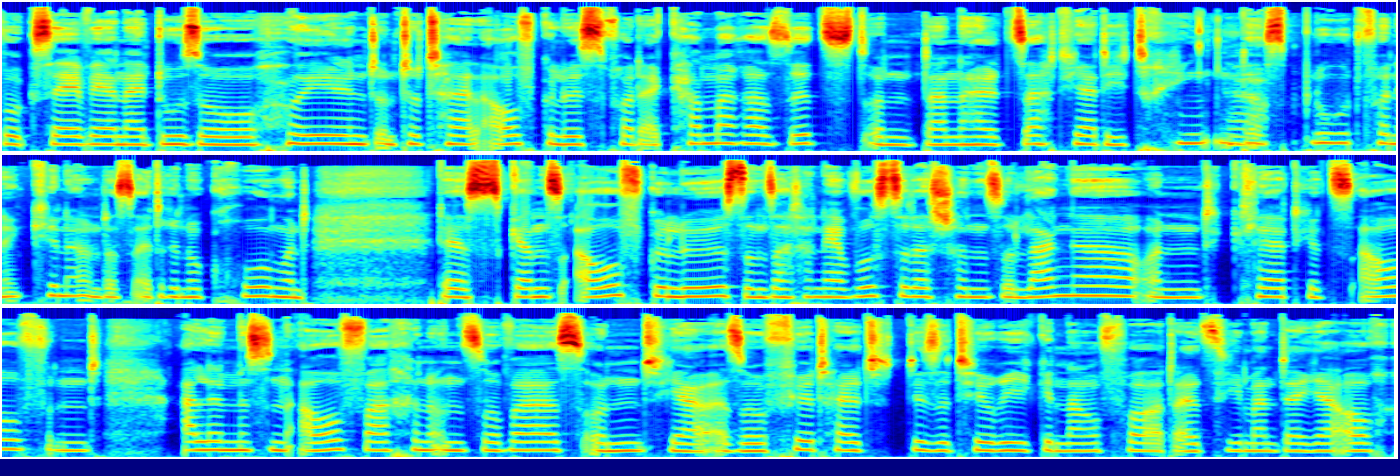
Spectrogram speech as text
wo Xavier Naidoo so heulend und total aufgelöst vor der Kamera sitzt und dann halt sagt, ja, die trinken ja. das Blut von den Kindern und das Adrenochrom und der ist ganz aufgelöst und sagt dann, er wusste das schon so lange und klärt jetzt auf und alle müssen aufwachen und sowas und ja, also führt halt diese Theorie genau fort als jemand, der ja auch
